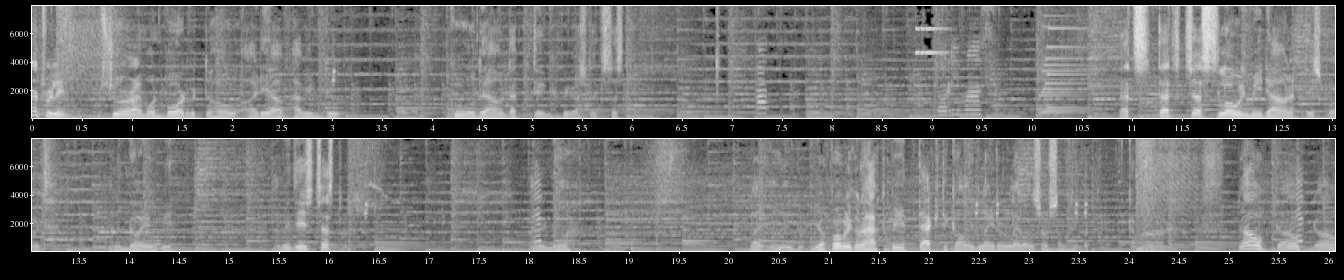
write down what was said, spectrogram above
not really sure I'm on board with the whole idea of having to cool down that thing because it's just That's that's just slowing me down at this point and annoying me. I mean, this just I don't know. Like you're probably gonna have to be tactical in later levels or something. But come on. No, no, no,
